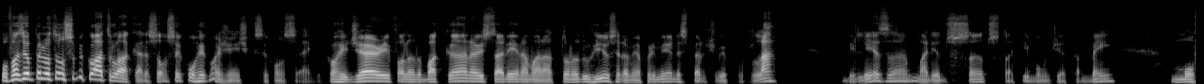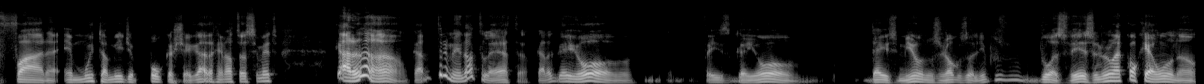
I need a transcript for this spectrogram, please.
Vou fazer o pelotão Sub 4 lá, cara. Só você correr com a gente que você consegue. Corre Jerry, falando bacana. Eu estarei na Maratona do Rio, será minha primeira. Espero te ver por lá. Beleza? Maria dos Santos está aqui. Bom dia também. Mofara é muita mídia, pouca chegada. Renato Nascimento. Cara, não, o cara é tremendo atleta. O cara ganhou, fez, ganhou 10 mil nos Jogos Olímpicos duas vezes, ele não é qualquer um, não.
